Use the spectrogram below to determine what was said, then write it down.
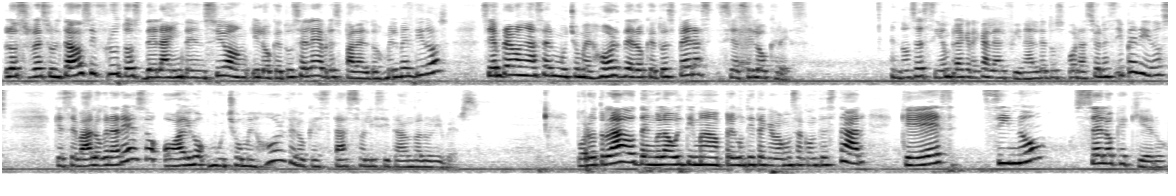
los resultados y frutos de la intención y lo que tú celebres para el 2022 siempre van a ser mucho mejor de lo que tú esperas si así lo crees. Entonces siempre agrégale al final de tus oraciones y pedidos que se va a lograr eso o algo mucho mejor de lo que estás solicitando al universo. Por otro lado, tengo la última preguntita que vamos a contestar, que es, si no sé lo que quiero,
